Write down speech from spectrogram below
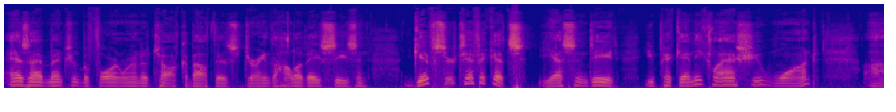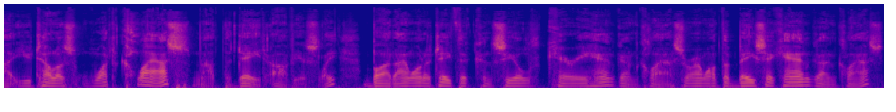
as I've mentioned before, and we're going to talk about this during the holiday season, gift certificates. Yes, indeed. You pick any class you want. Uh, you tell us what class, not the date, obviously, but I want to take the concealed carry handgun class, or I want the basic handgun class.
